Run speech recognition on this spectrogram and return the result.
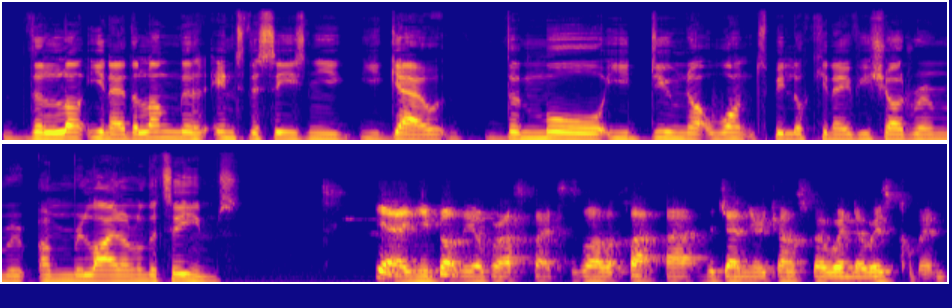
the lo- you know the longer into the season you, you go, the more you do not want to be looking over your shoulder and, re- and relying on other teams. Yeah, and you've got the other aspect as well. The fact that the January transfer window is coming.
